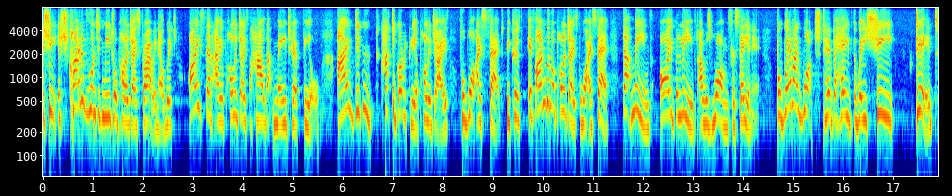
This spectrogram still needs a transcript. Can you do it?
She she kind of wanted me to apologize for her, which I said I apologize for how that made her feel. I didn't categorically apologize for what I said because if I'm going to apologize for what I said, that means I believed I was wrong for saying it. But when I watched her behave the way she did,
